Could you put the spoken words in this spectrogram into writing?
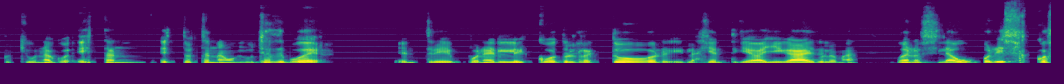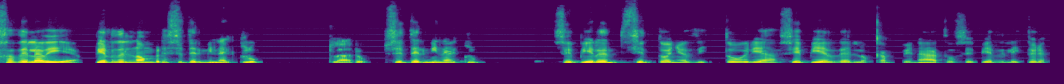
porque una, es tan, esto están en luchas de poder, entre ponerle el coto al rector y la gente que va a llegar y todo lo demás. Bueno, si la U, por esas cosas de la vida, pierde el nombre, se termina el club. Claro. Se termina el club. Se pierden cientos años de historia, se pierden los campeonatos, se pierde la historia,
